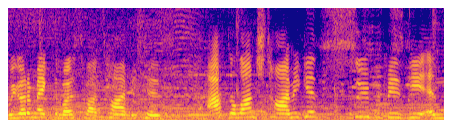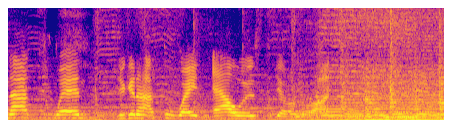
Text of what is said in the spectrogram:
we got to make the most of our time because after lunchtime it gets super busy and that's when you're going to have to wait hours to get on the ride.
